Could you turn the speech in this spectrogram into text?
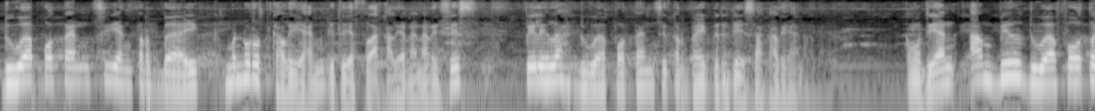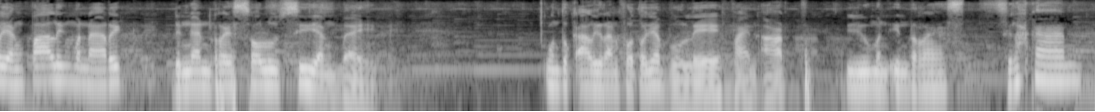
dua potensi yang terbaik menurut kalian gitu ya setelah kalian analisis pilihlah dua potensi terbaik dari desa kalian kemudian ambil dua foto yang paling menarik dengan resolusi yang baik untuk aliran fotonya boleh fine art human interest silahkan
